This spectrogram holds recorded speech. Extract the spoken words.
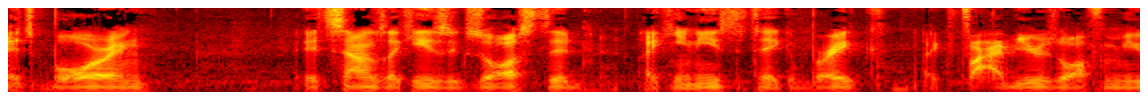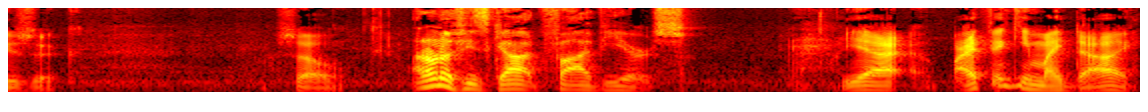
it's boring. It sounds like he's exhausted, like he needs to take a break, like five years off of music. So I don't know if he's got five years. Yeah, I think he might die.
